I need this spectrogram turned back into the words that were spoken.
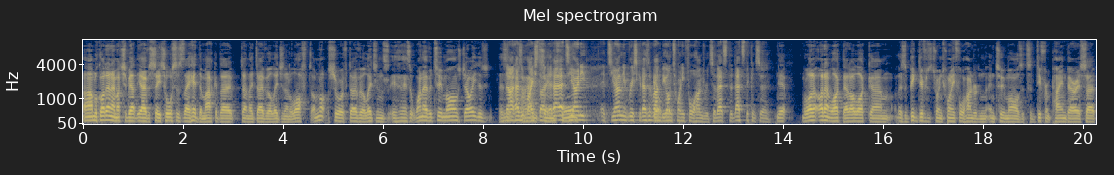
Um, look, I don't know much about the overseas horses. They had the market, though, don't they? Deauville Legend and Loft. I'm not sure if Deauville Legends has it won over two miles. Joey, Does, has No, it hasn't I raced over. That's the only. It's the only risk. It hasn't run beyond twenty four hundred. So that's the that's the concern. Yeah. Well, I I don't like that. I like um, there's a big difference between 2,400 and, and two miles. It's a different pain barrier. So,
